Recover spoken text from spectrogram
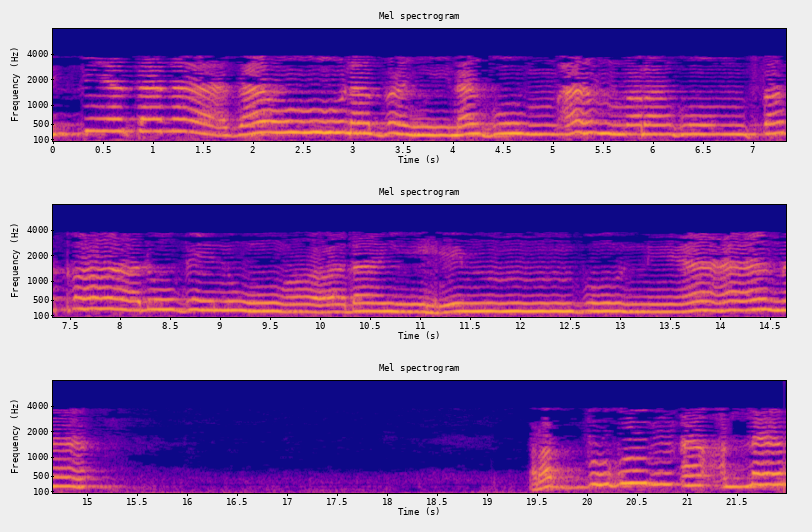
إذ يتنازعون بينهم أمرهم فقالوا بنوا عليهم بنيانا. ربهم أعلم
